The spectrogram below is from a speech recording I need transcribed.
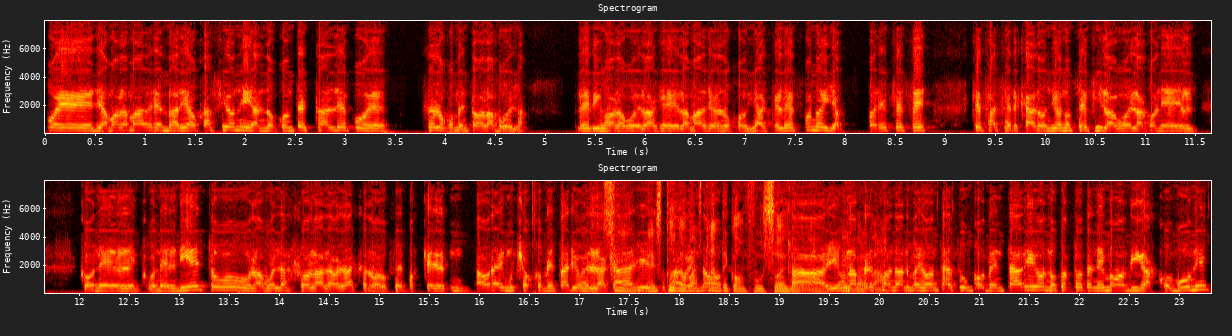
pues llamó a la madre en varias ocasiones y al no contestarle, pues se lo comentó a la abuela. Le dijo a la abuela que la madre no cogía el teléfono y ya parece ser que se acercaron. Yo no sé si la abuela con el con el con el nieto o la abuela sola, la verdad es que no lo sé, porque ahora hay muchos comentarios en la Sí, calle. es todo sabes, ¿no? bastante confuso, es verdad. y una verdad. persona a lo mejor te hace un comentario, nosotros tenemos amigas comunes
